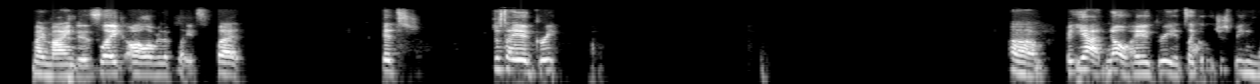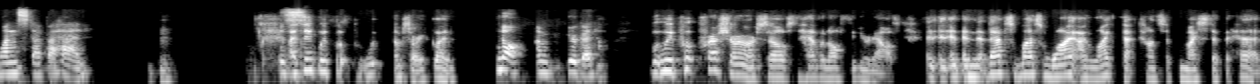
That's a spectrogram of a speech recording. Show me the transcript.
my mind is like all over the place, but it's just I agree. Um, but yeah, no, I agree. It's like just being one step ahead. Mm-hmm. I think we put, I'm sorry, go ahead. No, I'm, you're good. We put pressure on ourselves to have it all figured out. And, and, and that's, that's why I like that concept of my step ahead,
